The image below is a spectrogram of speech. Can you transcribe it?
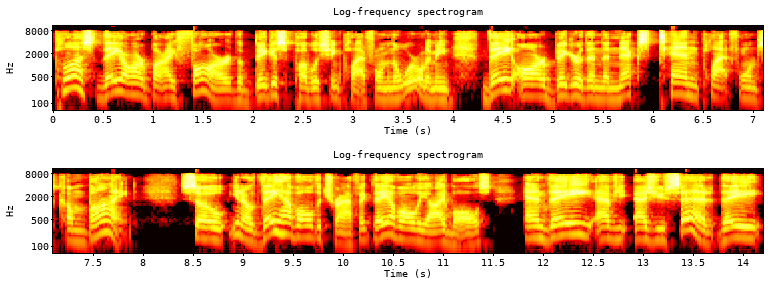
Plus, they are by far the biggest publishing platform in the world. I mean, they are bigger than the next 10 platforms combined. So, you know, they have all the traffic, they have all the eyeballs, and they have as you said they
